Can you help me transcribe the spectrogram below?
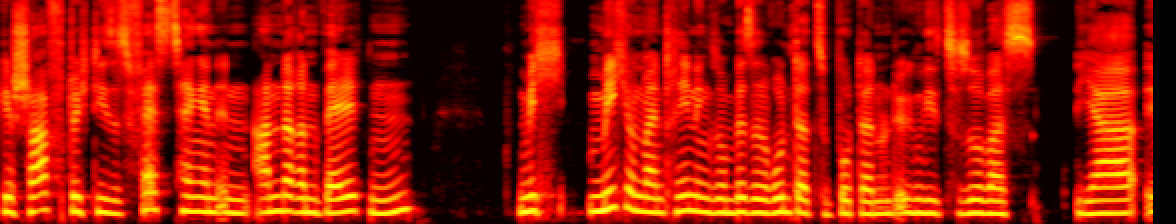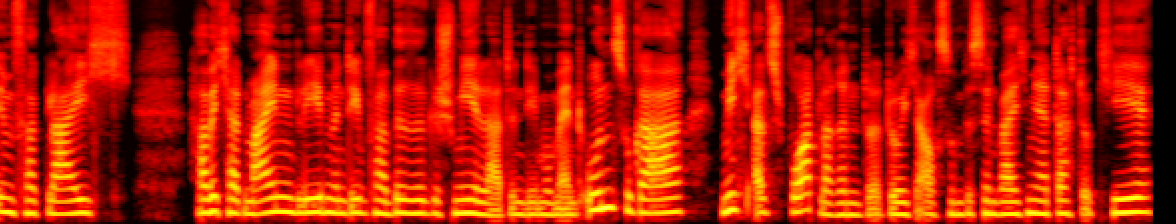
geschafft, durch dieses Festhängen in anderen Welten mich, mich und mein Training so ein bisschen runterzubuttern und irgendwie zu sowas, ja, im Vergleich habe ich halt mein Leben in dem Fall ein bisschen geschmälert in dem Moment und sogar mich als Sportlerin dadurch auch so ein bisschen, weil ich mir halt dachte, okay,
